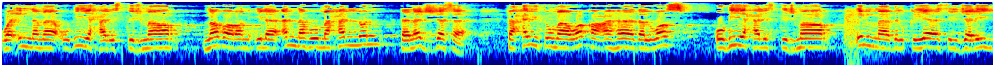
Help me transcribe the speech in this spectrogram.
وإنما أبيح الاستجمار نظرا إلى أنه محل تنجس فحيثما وقع هذا الوصف أبيح الاستجمار إما بالقياس الجلي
